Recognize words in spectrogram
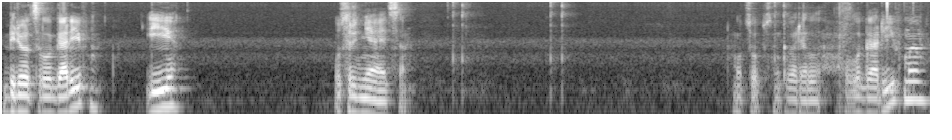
берется логарифм и усредняется. Вот, собственно говоря, логарифмы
